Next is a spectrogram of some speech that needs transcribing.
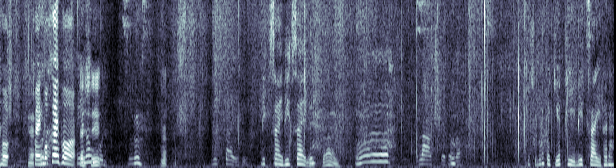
โถข่อยยังบ่เคยพอ นี่น้องสิพูดอืมบิ๊กใส่สิบิ๊กใส่บิ๊กใส่เด้อ Dai. โอ้ลากเจอเพิ่นว่าข่อยสิลงไปเก็บผีบิ๊กใส่พะนะ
